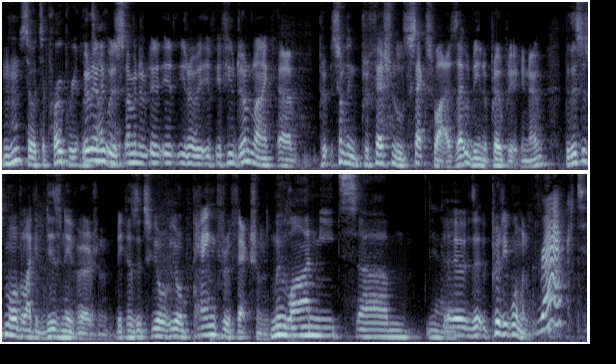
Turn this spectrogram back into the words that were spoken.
mm-hmm. so it's appropriately. But and it was. I mean, it, it, you know, if, if you don't like uh, pr- something professional sex-wise, that would be inappropriate, you know. But this is more of like a Disney version because it's you're you're paying for affection. Mulan meets. Um, you know, Uh, the Pretty Woman. Wrecked.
